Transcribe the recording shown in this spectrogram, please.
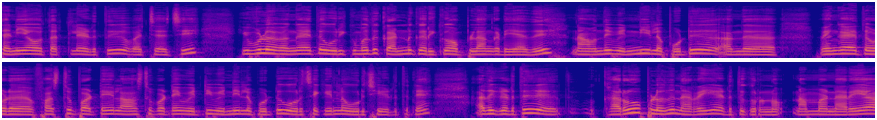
தனியாக ஒரு தட்டில் எடுத்து வச்சாச்சு. இவ்வளோ வெங்காயத்தை உரிக்கும் போது கண்ணு கறிக்கும் அப்படிலாம் கிடையாது. நான் வந்து வெந்நீரில் போட்டு அந்த வெங்காயத்தோட ஃபஸ்ட்டு பாட்டையும் லாஸ்ட்டு பாட்டையும் வெட்டி வெந்நீரில் போட்டு ஒரு செகண்டில் உரிச்சு எடுத்துட்டேன். அதுக்கடுத்து கருவேப்பிலை வந்து நிறைய எடுத்துக்கிறணும். நம்ம நிறையா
